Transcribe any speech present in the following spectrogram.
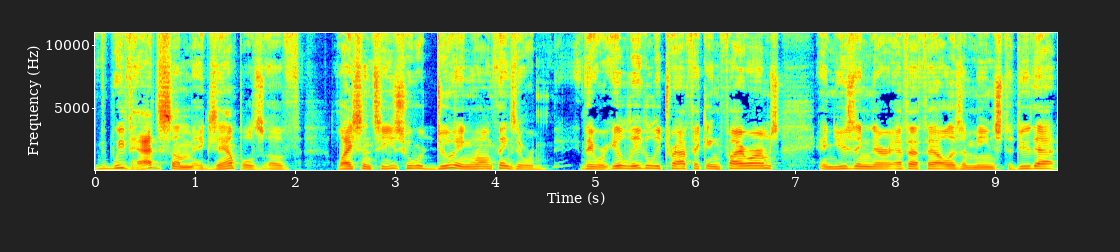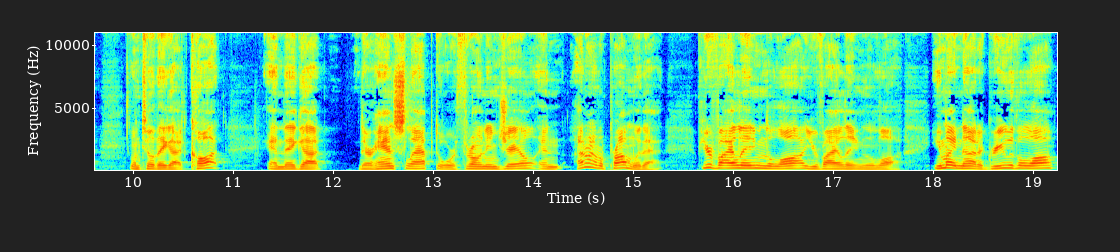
We've had some examples of licensees who were doing wrong things. They were they were illegally trafficking firearms and using their FFL as a means to do that until they got caught and they got their hands slapped or thrown in jail. And I don't have a problem with that. If you're violating the law, you're violating the law. You might not agree with the law.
